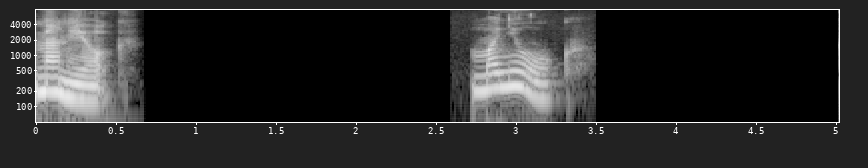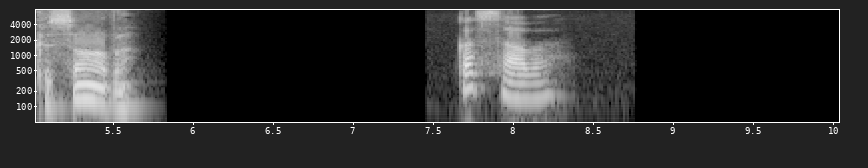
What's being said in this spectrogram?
manioc, Маниок. cassava, Кассава.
